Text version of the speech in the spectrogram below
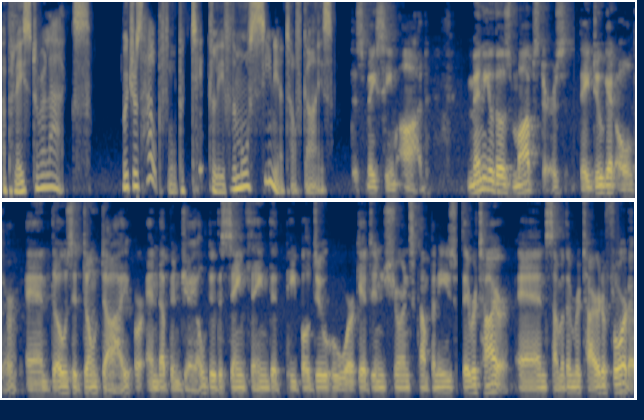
A place to relax, which was helpful, particularly for the more senior tough guys. This may seem odd, many of those mobsters they do get older and those that don't die or end up in jail do the same thing that people do who work at insurance companies. They retire and some of them retire to florida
